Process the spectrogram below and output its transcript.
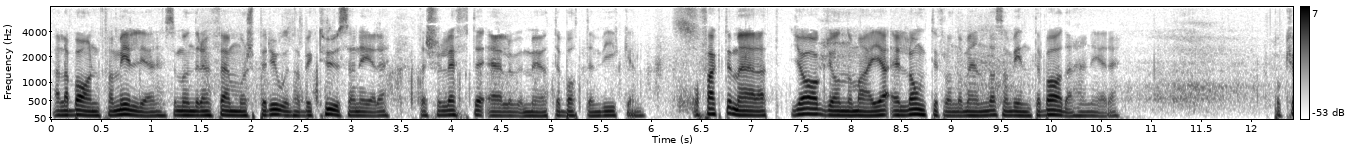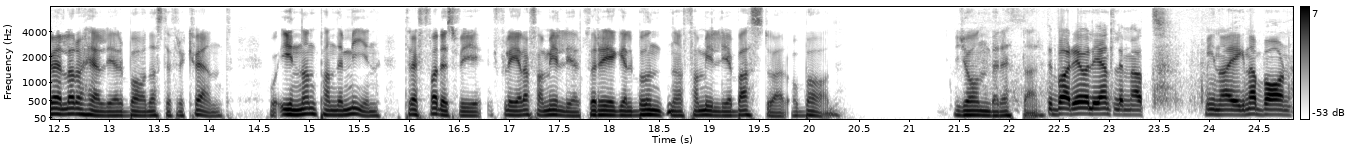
Alla barnfamiljer som under en femårsperiod har byggt hus här nere där Skellefteå älv möter Bottenviken. Och faktum är att jag, John och Maja är långt ifrån de enda som vinterbadar här nere. På kvällar och helger badas det frekvent och innan pandemin träffades vi flera familjer för regelbundna familjebastuar och bad. John berättar. Det började väl egentligen med att mina egna barn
